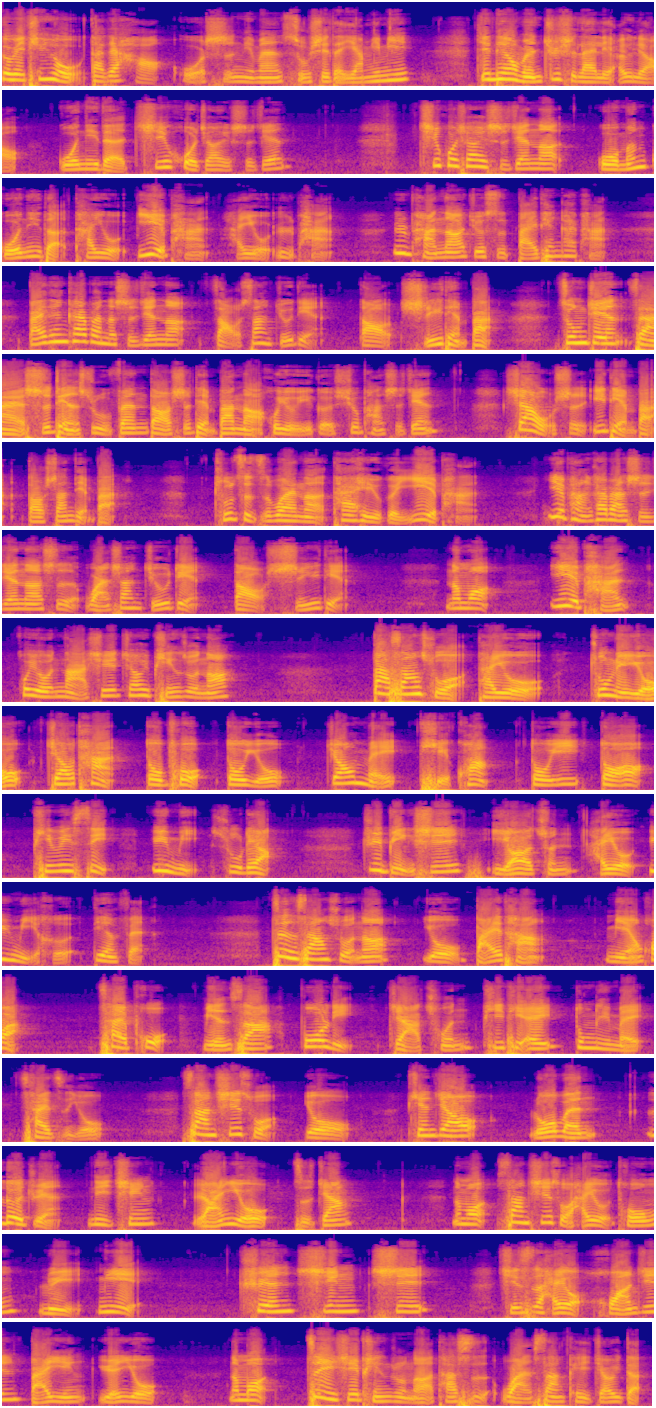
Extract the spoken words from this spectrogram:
各位听友，大家好，我是你们熟悉的杨咪咪。今天我们继续来聊一聊国内的期货交易时间。期货交易时间呢，我们国内的它有夜盘，还有日盘。日盘呢就是白天开盘，白天开盘的时间呢，早上九点到十一点半，中间在十点十五分到十点半呢会有一个休盘时间，下午是一点半到三点半。除此之外呢，它还有个夜盘。夜盘开盘时间呢是晚上九点到十一点。那么夜盘会有哪些交易品种呢？大商所它有棕榈油、焦炭、豆粕、豆油、焦煤、铁矿、豆一、豆二、PVC、玉米、塑料、聚丙烯、乙二醇，还有玉米和淀粉。正商所呢有白糖、棉花、菜粕、棉纱、玻璃。甲醇、PTA、动力煤、菜籽油，上期所有天胶、螺纹、热卷、沥青、燃油、纸浆。那么上期所还有铜、铝、镍、铅、锌、锡，其次还有黄金、白银、原油。那么这些品种呢，它是晚上可以交易的。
